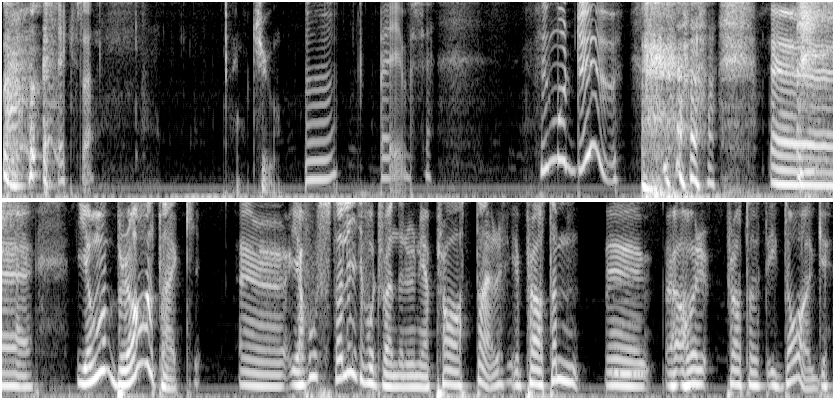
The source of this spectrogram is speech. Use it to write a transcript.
extra. True. Mm. Jag vill se. Hur mår du? Eh, jag mår bra tack. Eh, jag hostar lite fortfarande nu när jag pratar. Jag pratar, eh, jag har pratat idag,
